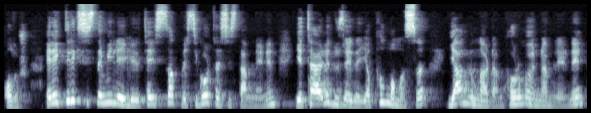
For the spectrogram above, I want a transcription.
olur. Elektrik sistemiyle ilgili tesisat ve sigorta sistemlerinin yeterli düzeyde yapılmaması yangınlardan koruma önlemlerinin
